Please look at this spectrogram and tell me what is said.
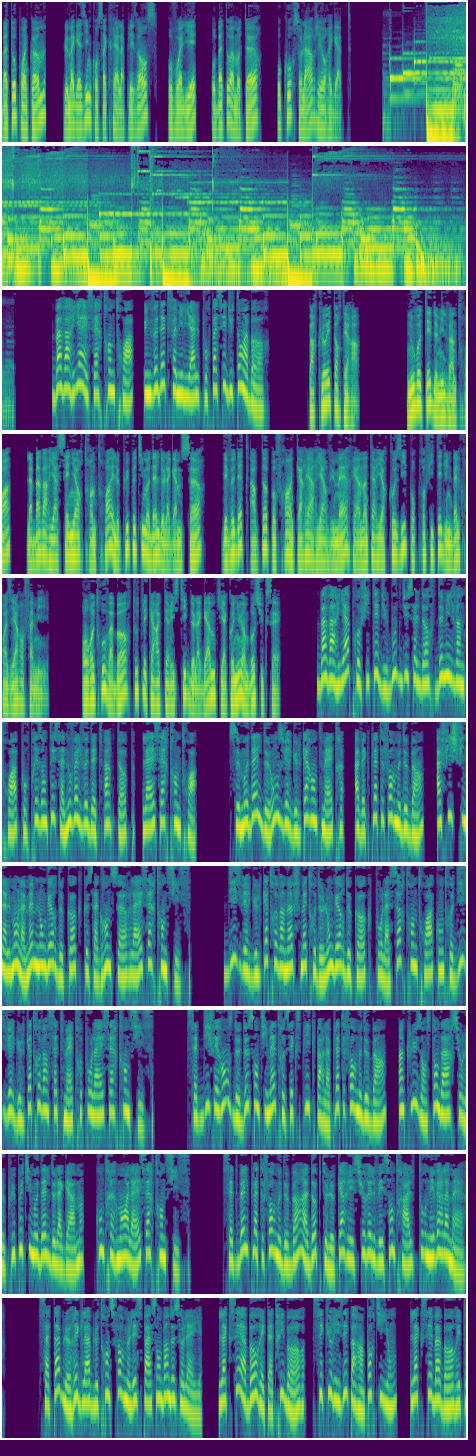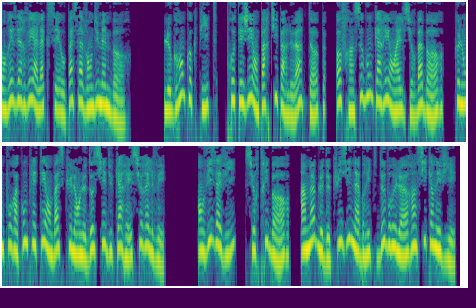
Bateau.com, le magazine consacré à la plaisance, aux voiliers, aux bateaux à moteur, aux courses au large et aux régates. Bavaria SR33, une vedette familiale pour passer du temps à bord. Par Chloé Tortera. Nouveauté 2023, la Bavaria Senior 33 est le plus petit modèle de la gamme Sœur, des vedettes hardtop offrant un carré arrière vue mer et un intérieur cosy pour profiter d'une belle croisière en famille. On retrouve à bord toutes les caractéristiques de la gamme qui a connu un beau succès. Bavaria profitait du Boot Düsseldorf 2023 pour présenter sa nouvelle vedette hardtop, la SR33. Ce modèle de 11,40 mètres, avec plateforme de bain, affiche finalement la même longueur de coque que sa grande sœur la SR36. 10,89 mètres de longueur de coque pour la sœur 33 contre 10,87 mètres pour la SR36. Cette différence de 2 cm s'explique par la plateforme de bain, incluse en standard sur le plus petit modèle de la gamme, contrairement à la SR36. Cette belle plateforme de bain adopte le carré surélevé central tourné vers la mer. Sa table réglable transforme l'espace en bain de soleil. L'accès à bord est à tribord, sécurisé par un portillon, l'accès bâbord étant réservé à l'accès au passe-avant du même bord. Le grand cockpit, protégé en partie par le hardtop, offre un second carré en L sur bâbord, que l'on pourra compléter en basculant le dossier du carré surélevé. En vis-à-vis, sur tribord, un meuble de cuisine abrite deux brûleurs ainsi qu'un évier.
